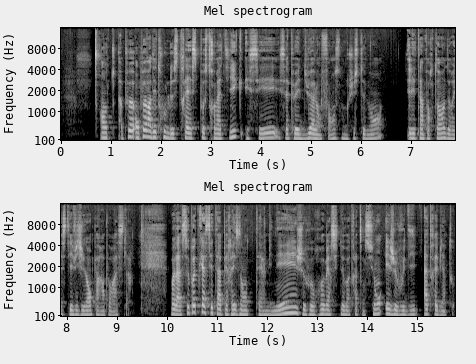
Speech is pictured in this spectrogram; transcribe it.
on peut, avoir des troubles de stress post-traumatique et c'est, ça peut être dû à l'enfance. Donc justement, il est important de rester vigilant par rapport à cela. Voilà, ce podcast est à présent terminé. Je vous remercie de votre attention et je vous dis à très bientôt.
